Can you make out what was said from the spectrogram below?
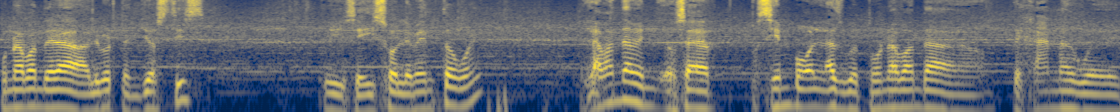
Una banda era Liberty and Justice. Y se hizo el evento, güey. La banda, ven- o sea, pues 100 bolas, güey, por una banda tejana, güey.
